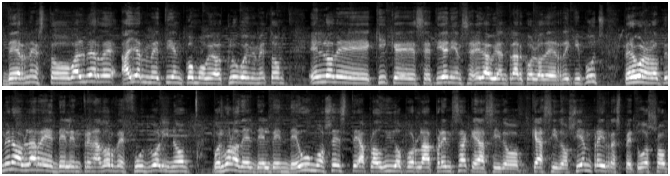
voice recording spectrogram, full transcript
de Ernesto Valverde. Ayer me metí en cómo veo el club y me meto en lo de Quique Setién y enseguida voy a entrar con lo de Ricky Puig. Pero bueno, lo primero hablar eh, del entrenador de fútbol y no, pues bueno, del, del vendehumos este aplaudido por la prensa que ha sido, que ha sido siempre irrespetuoso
